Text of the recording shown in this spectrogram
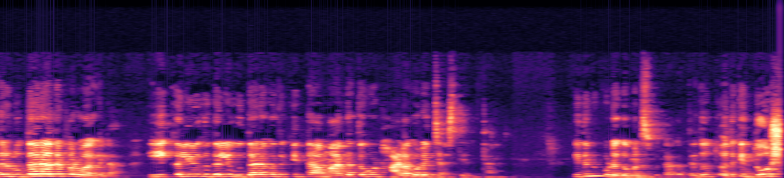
ಅದರಲ್ಲಿ ಉದ್ಧಾರ ಆದರೆ ಪರವಾಗಿಲ್ಲ. ಈ ಕಲಿಯುಗದಲ್ಲಿ ಉದ್ಧಾರ ಆಗೋದಕ್ಕಿಂತ ಆ ಮಾರ್ಗ ತಗೊಂಡು ಹಾಳಾಗೋರೇ ಜಾಸ್ತಿ ಇರ್ತಾರೆ. ಇದನ್ನು ಕೂಡ ಗಮನಿಸ್ಬೇಕಾಗುತ್ತೆ. ಅದು ಅದಕ್ಕೆ ದೋಷ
